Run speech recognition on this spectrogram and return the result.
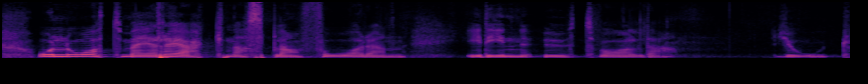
och låt mig räknas bland fåren i din utvalda jord.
